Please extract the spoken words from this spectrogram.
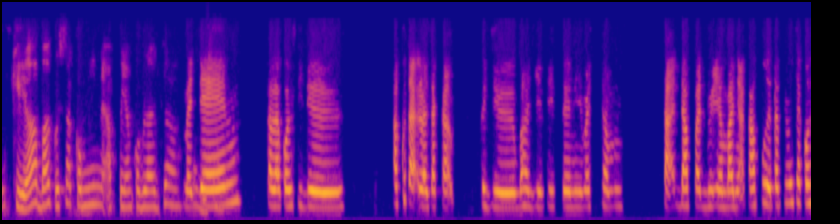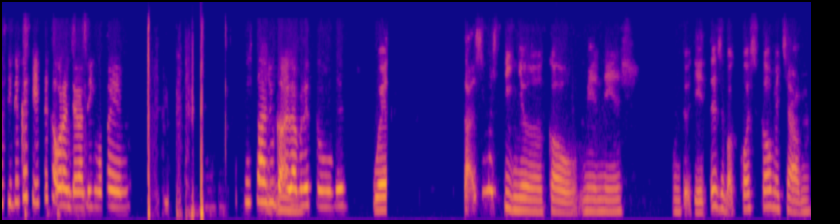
Okay lah, bagus lah kau minat apa yang kau belajar. But Bagus then, kalau consider, aku taklah cakap kerja bahagian teater ni macam tak dapat duit yang banyak ke apa. Tapi macam consider kan teater kan orang jarang tengok kan. Susah jugalah benda tu. Well, tak semestinya kau manage untuk teater sebab course kau macam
